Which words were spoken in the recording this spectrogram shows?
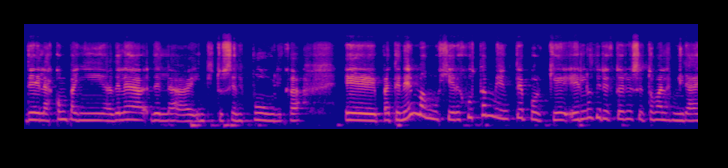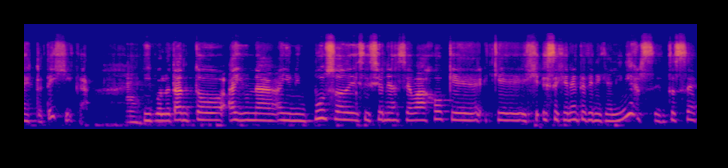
de las compañías, de, la, de las instituciones públicas, eh, para tener más mujeres justamente porque en los directorios se toman las miradas estratégicas. Mm. Y por lo tanto hay, una, hay un impulso de decisiones hacia abajo que, que ese gerente tiene que alinearse. Entonces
